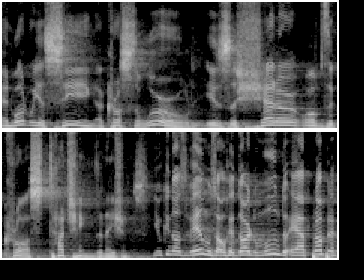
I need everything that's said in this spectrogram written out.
And what we are seeing across the world is the shadow of the cross touching the nations. E o que nós vemos ao redor do mundo é a própria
